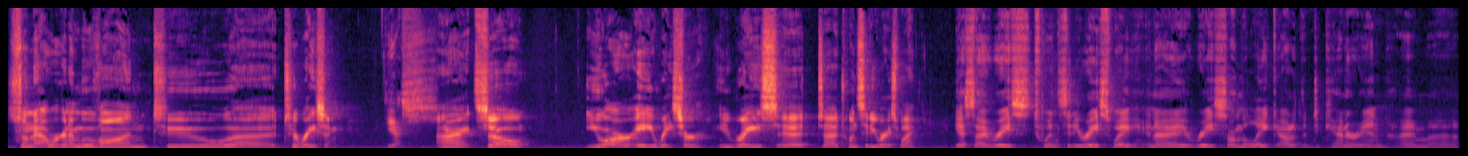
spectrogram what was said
So now we're going to move on to uh, to racing. Yes. All right. So you are a racer. You race at uh, Twin City Raceway. Yes, I race Twin City Raceway, and I race on the lake out at the Decanter Inn. I'm uh,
